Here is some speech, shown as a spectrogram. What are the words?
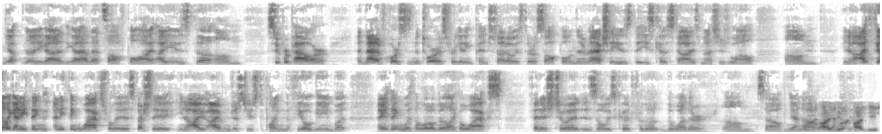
Yep, no, you got you got to have that softball. I I use the um superpower, and that of course is notorious for getting pinched. So I'd always throw a softball in there, and I actually use the East Coast Dyes mesh as well. Um, you know, I feel like anything anything wax related, especially you know, I I'm just used to playing the field game, but anything with a little bit of like a wax finish to it is always good for the the weather. Um, so yeah, no, I yeah, do yeah. I'd use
